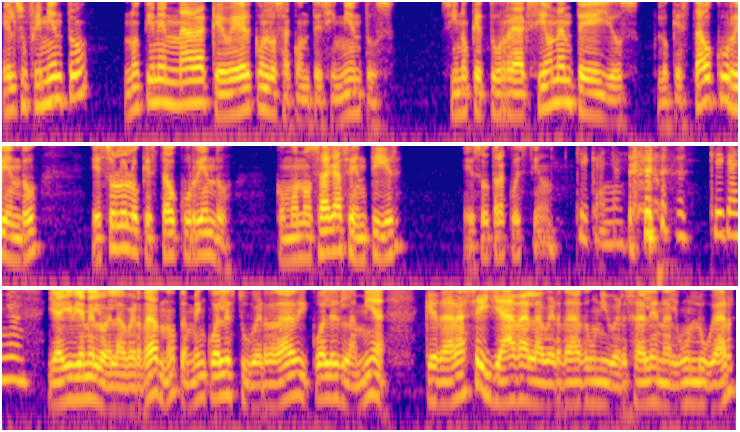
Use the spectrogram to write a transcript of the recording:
el sufrimiento no tiene nada que ver con los acontecimientos, sino que tu reacción ante ellos, lo que está ocurriendo, es solo lo que está ocurriendo. Como nos haga sentir, es otra cuestión. Qué cañón. Qué cañón. Y ahí viene lo de la verdad, ¿no? También cuál es tu verdad y cuál es la mía. ¿Quedará sellada la verdad universal en algún lugar?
